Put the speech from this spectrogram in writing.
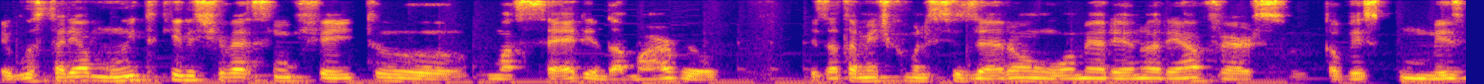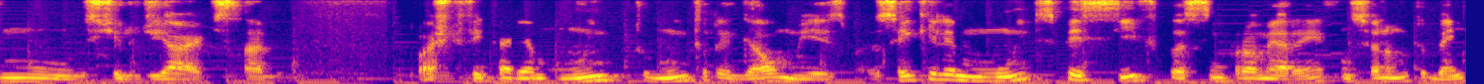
Eu gostaria muito que eles tivessem feito uma série da Marvel exatamente como eles fizeram o Homem-Aranha no Aranha Verso, talvez com o mesmo estilo de arte, sabe? Eu acho que ficaria muito, muito legal mesmo. Eu sei que ele é muito específico, assim, para Homem-Aranha, funciona muito bem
